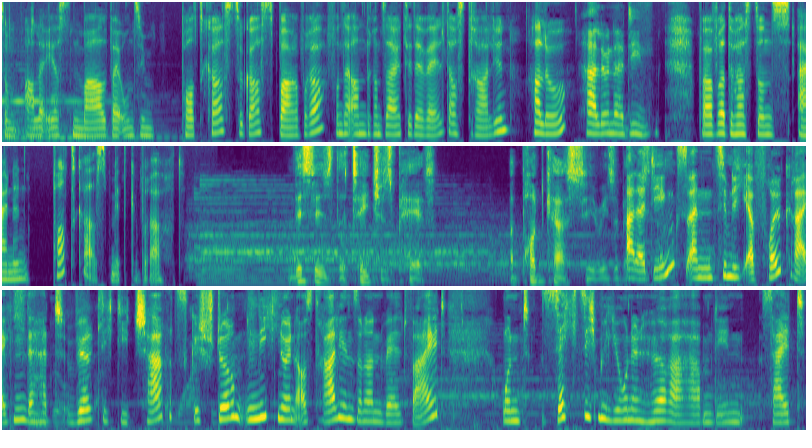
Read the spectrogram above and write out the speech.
Zum allerersten Mal bei uns im Podcast zu Gast Barbara von der anderen Seite der Welt, Australien. Hallo. Hallo Nadine. Barbara, du hast uns einen Podcast mitgebracht. This is the teacher's pet. Allerdings einen ziemlich erfolgreichen, der hat wirklich die Charts gestürmt, nicht nur in Australien, sondern weltweit. Und 60 Millionen Hörer haben den seit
